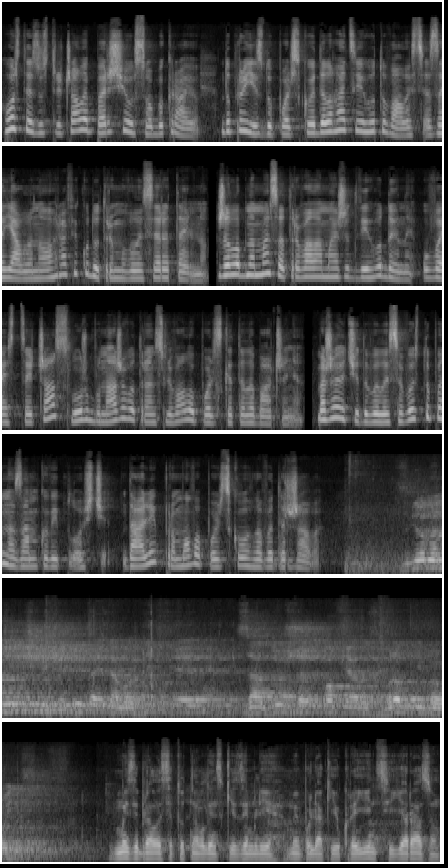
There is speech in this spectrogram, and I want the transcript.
Гостей зустрічали перші особи краю. До приїзду польської делегації готувалися. Заявленого графіку дотримувалися ретельно. Жалобна меса тривала майже дві години. Увесь цей час службу наживо транслювало польське телебачення. Бажаючі дивилися виступи на замковій площі. Далі промова польського глави держави. Zgromadziliśmy się tutaj na modlitwie za duszę ofiar zbrodni wołyńskiej. Ми зібралися тут на Волинській землі. Ми поляки і українці. Я разом.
